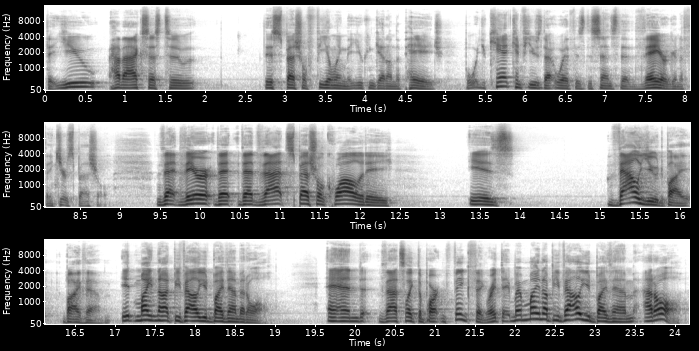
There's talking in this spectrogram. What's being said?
that you have access to this special feeling that you can get on the page. But what you can't confuse that with is the sense that they are going to think you're special. That they're that that that special quality is valued by by them. It might not be valued by them at all. And that's like the Barton Fink thing, right? They might not be valued by them at all.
